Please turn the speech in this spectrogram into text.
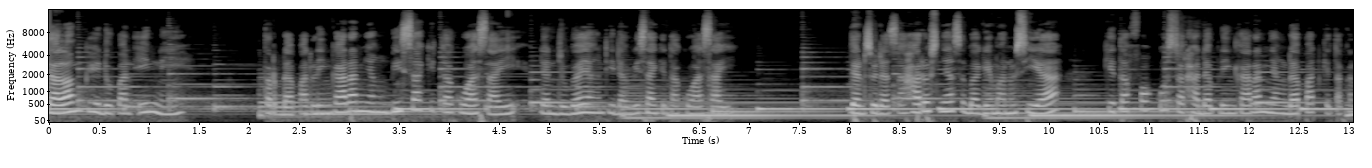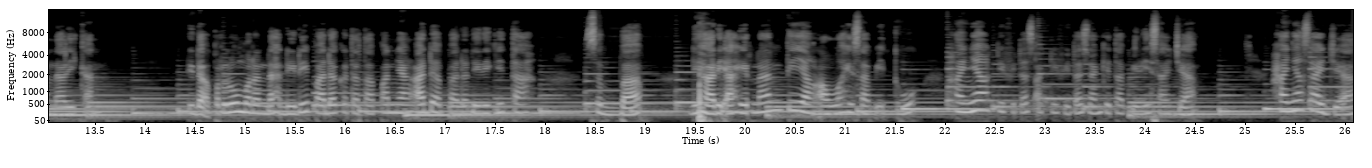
dalam kehidupan ini terdapat lingkaran yang bisa kita kuasai dan juga yang tidak bisa kita kuasai. Dan sudah seharusnya sebagai manusia, kita fokus terhadap lingkaran yang dapat kita kendalikan. Tidak perlu merendah diri pada ketetapan yang ada pada diri kita, sebab di hari akhir nanti yang Allah hisap itu hanya aktivitas-aktivitas yang kita pilih saja. Hanya saja,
